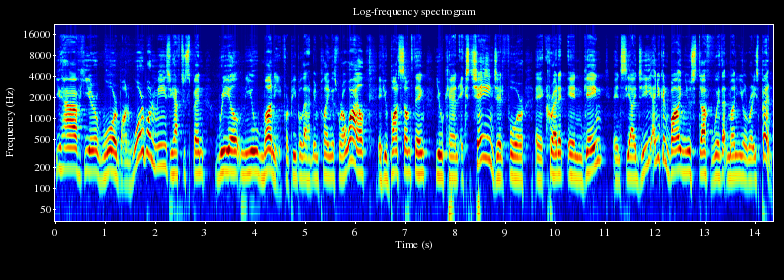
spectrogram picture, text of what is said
You have here War Bond. Warbond means you have to spend real new money for people that have been playing this for a while. If you bought something, you can exchange it for a credit in game in CIG and you can buy new stuff with that money you already spent.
